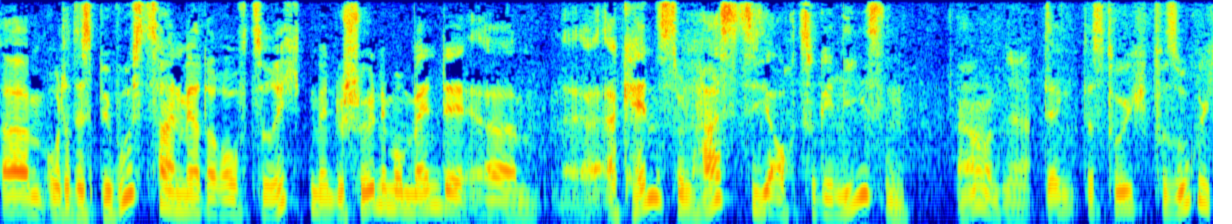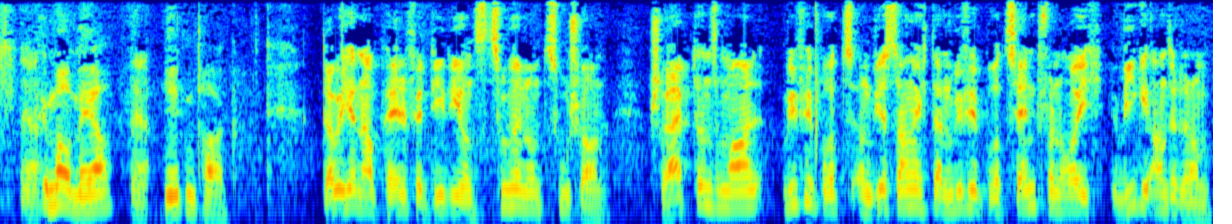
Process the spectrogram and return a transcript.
ähm, oder das Bewusstsein mehr darauf zu richten, wenn du schöne Momente ähm, erkennst und hast, sie auch zu genießen. Ja, und ja. Denk, das tue ich, versuche ich ja. immer mehr, jeden Tag. Da habe ich einen Appell für die, die uns zuhören und zuschauen. Schreibt uns mal, wie viel Prozent, und wir sagen euch dann, wie viel Prozent von euch wie geantwortet haben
